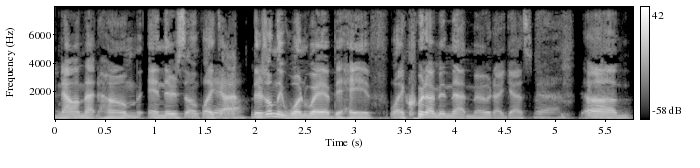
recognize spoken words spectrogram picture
now I'm at home, and there's like Yeah. I, there's only one way I behave, like when I'm in that mode, I guess. Yeah. Um,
